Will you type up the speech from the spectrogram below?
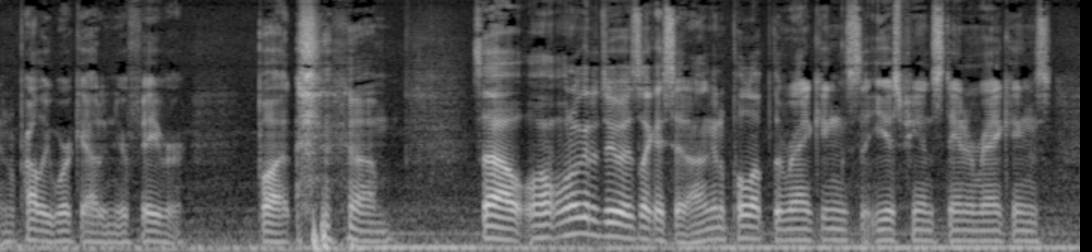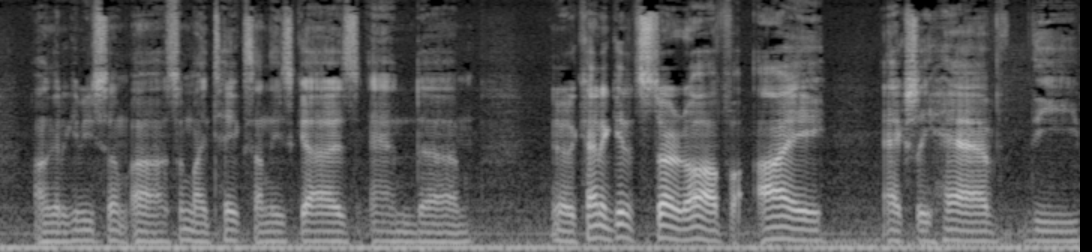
It'll probably work out in your favor. But um, so what I'm gonna do is, like I said, I'm gonna pull up the rankings, the ESPN standard rankings I'm going to give you some uh, some of my takes on these guys, and um, you know to kind of get it started off, I actually have the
